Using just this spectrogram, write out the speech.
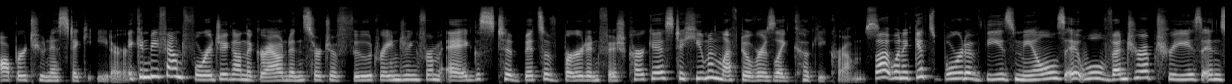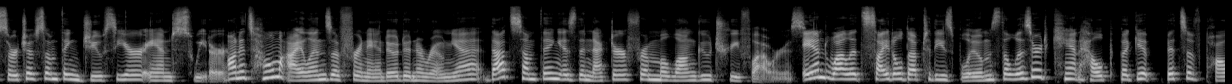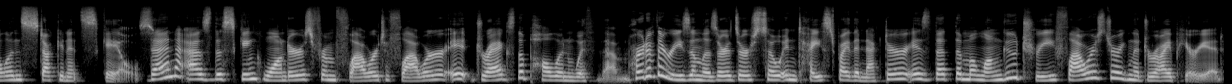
opportunistic eater. It can be found foraging on the ground in search of food ranging from eggs to bits of bird and fish carcass to human leftovers like cookie crumbs. But when it gets bored of these meals, it will venture up trees in search of something juicier and sweeter. On its home island, islands of Fernando de Noronha, that something is the nectar from mulungu tree flowers. And while it's sidled up to these blooms, the lizard can't help but get bits of pollen stuck in its scales. Then, as the skink wanders from flower to flower, it drags the pollen with them. Part of the reason lizards are so enticed by the nectar is that the mulungu tree flowers during the dry period,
